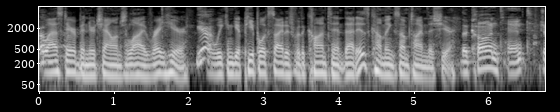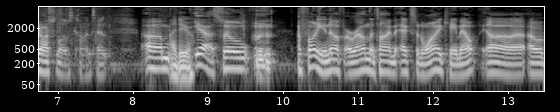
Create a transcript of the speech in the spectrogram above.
last Airbender challenge live right here. Yeah. So we can get people excited for the content that is coming sometime this year. The content. Josh loves content. I do. Yeah, so funny enough, around the time X and Y came out, uh, a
